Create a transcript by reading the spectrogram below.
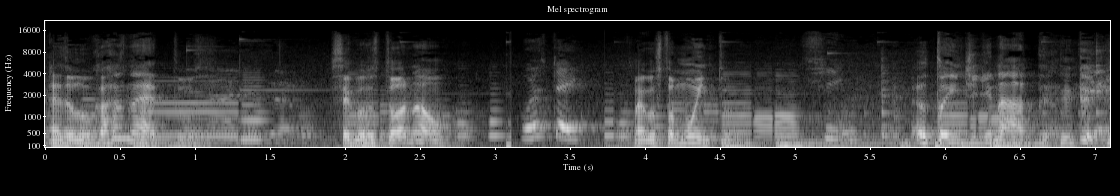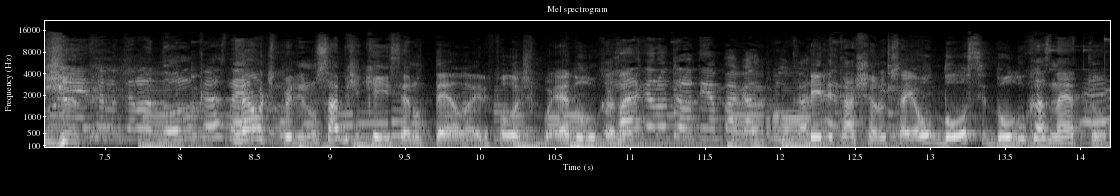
É do Lucas Neto. Você gostou ou não? Mas gostou muito? Sim. Eu tô indignado. Essa é Nutella do Lucas Neto. Não, tipo, ele não sabe o que que é isso, é Nutella. Ele falou, tipo, é do Lucas Tomara Neto. que a Nutella tenha pagado pro Lucas Ele Neto. tá achando que isso aí é o doce do Lucas Neto.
